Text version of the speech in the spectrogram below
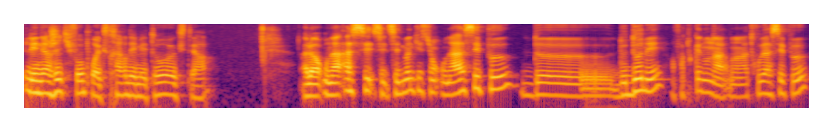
l'énergie qu'il faut pour extraire des métaux, etc. Alors, on a assez, c'est une bonne question. On a assez peu de, données, enfin en tout cas, nous, on, en a trouvé assez peu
